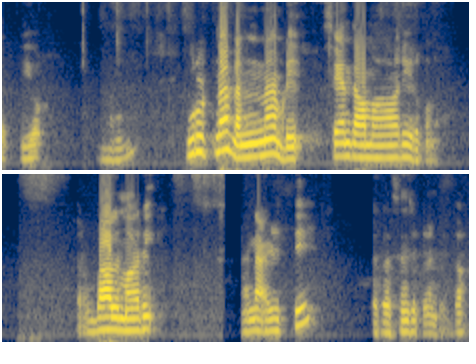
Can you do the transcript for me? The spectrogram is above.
கத்தியோ. உருட்டுனா நல்லா அப்படி சேர்ந்தா மாதிரி இருக்கணும். பால் மாதிரி நல்லா அழுத்தி இதை செஞ்சுக்க வேண்டியதுதான்.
